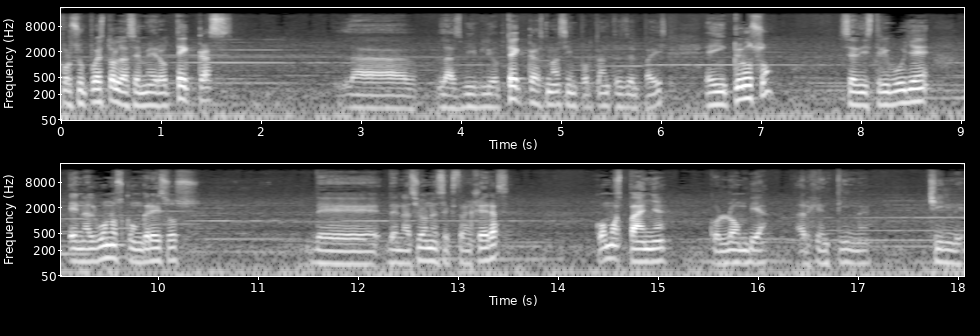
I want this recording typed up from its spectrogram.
por supuesto las hemerotecas, la, las bibliotecas más importantes del país e incluso se distribuye en algunos congresos de, de naciones extranjeras como España, Colombia, Argentina, Chile,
